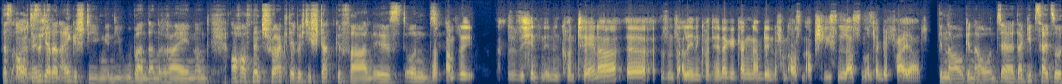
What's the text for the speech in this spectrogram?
Das auch, die sind ja dann eingestiegen in die U-Bahn dann rein und auch auf einen Truck, der durch die Stadt gefahren ist und. Dann haben sie sich hinten in den Container, äh, sind sie alle in den Container gegangen, haben den von außen abschließen lassen und dann gefeiert. Genau, genau. Und äh, da gibt's halt so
